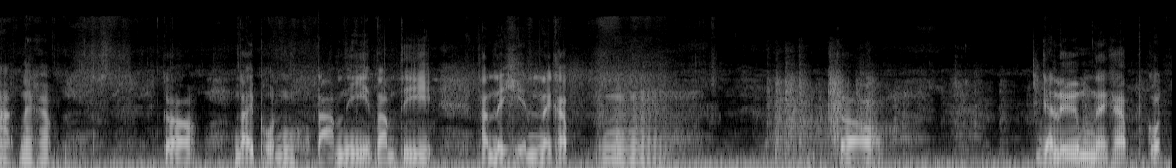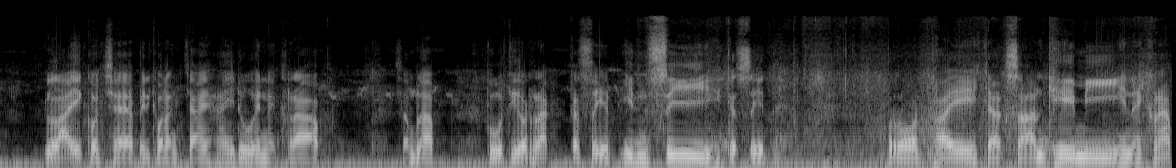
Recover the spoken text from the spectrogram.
าก ๆ นะครับ ก็ได้ผลตามนี้ตามที่ท่านได้เห็นนะครับอืมก็อย่าลืมนะครับ กดไลค์กดแชร์เป็นกำลังใจให้ด้วยนะครับสำหรับผู้ที่รักเกษตรอินทรีย์ เกษตรปลอดภัยจากสารเคมีนะครับ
